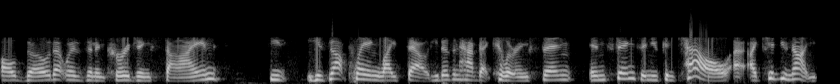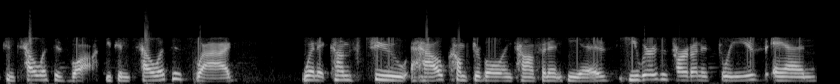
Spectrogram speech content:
although that was an encouraging sign, he he's not playing lights out. He doesn't have that killer instinct, instinct and you can tell. I, I kid you not, you can tell with his walk. You can tell with his swag when it comes to how comfortable and confident he is. He wears his heart on his sleeves, and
